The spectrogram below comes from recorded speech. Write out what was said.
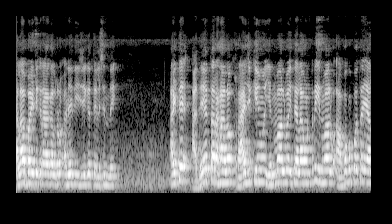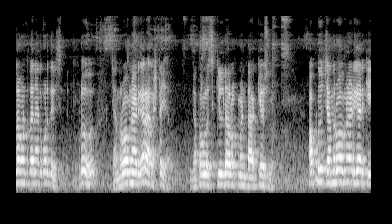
ఎలా బయటికి రాగలరు అనేది ఈజీగా తెలిసింది. అయితే అదే తరహాలో రాజకీయం ఇన్వాల్వ్ అయితే ఎలా ఉంటుంది ఇన్వాల్వ్ అవ్వకపోతే ఎలా ఉంటుంది అనేది కూడా తెలిసింది. ఇప్పుడు చంద్రబాబు నాయుడు గారు అరెస్ట్ అయ్యారు. గతంలో స్కిల్ డెవలప్మెంట్ ఆ కేసులో. అప్పుడు చంద్రబాబు నాయుడు గారికి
